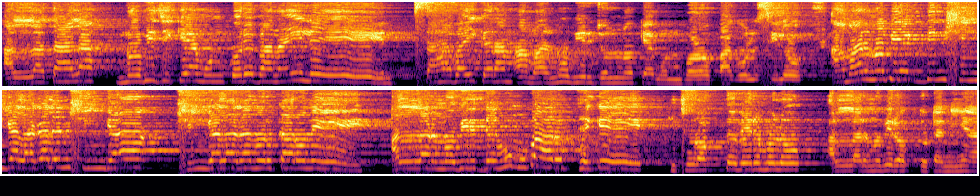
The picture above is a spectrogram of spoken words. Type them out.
আল্লাহ তাআলা নবীজিকে এমন করে বানাইলেন, সাহাবাই কারাম, আমার নবীর জন্য কেমন বড় পাগল ছিল। আমার নবী একদিন সিঙ্গা লাগালেন সিঙ্গা সিঙ্গা লাগানোর কারণে আল্লাহর নবীর দেহ মুবারক থেকে কিছু রক্ত বের হলো। আল্লাহর নবী রক্তটা নিয়া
